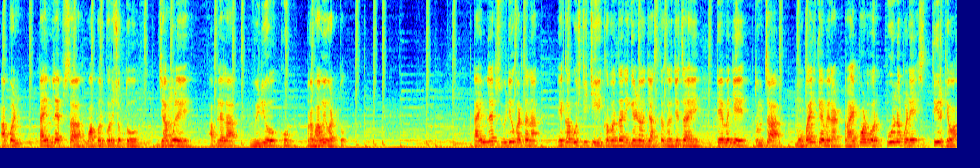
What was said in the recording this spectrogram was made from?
आपण टाईमलॅप्सचा वापर करू शकतो ज्यामुळे आपल्याला व्हिडिओ खूप प्रभावी वाटतो. टाईमलॅप्स व्हिडिओ काढताना एका गोष्टीची खबरदारी घेणं जास्त गरजेचं आहे. ते म्हणजे तुमचा मोबाईल कॅमेरा ट्रायपॉडवर पूर्णपणे स्थिर ठेवा.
